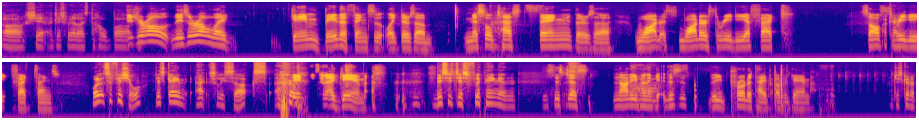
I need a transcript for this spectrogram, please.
Oh shit! I just realised the whole bar. These are all these are all like game beta things. that- Like there's a missile test thing. There's a water water 3D effect. It's all Okay. 3D effect things. Well, it's official. This game actually sucks. Game isn't a game. this is just flipping and This is just not even a Ah. game. This is the prototype of a game. I'm just gonna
